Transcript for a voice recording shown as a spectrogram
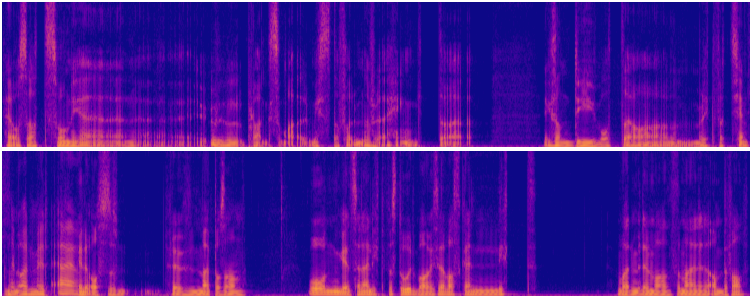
Jeg har også hatt så mye eh, ullplagg som har mista formene fordi det har hengt og sant, dyvåte og blitt fått kjempelange armer. Ja, ja. Eller også prøvd meg på sånn Å, den genseren er litt for stor. Hva hvis jeg vasker den litt varmere enn hva som er anbefalt?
